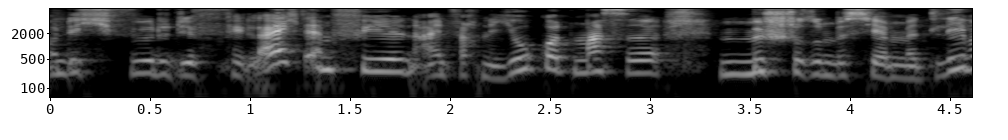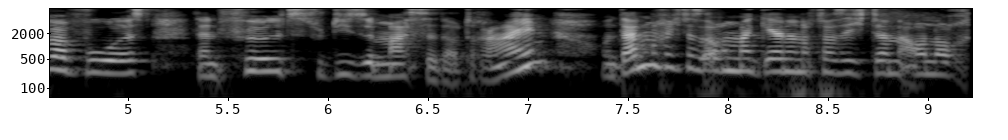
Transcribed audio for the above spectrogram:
Und ich würde dir vielleicht empfehlen, einfach eine Joghurtmasse, mischst du so ein bisschen mit Leberwurst, dann füllst du diese Masse dort rein. Und dann mache ich das auch immer gerne noch, dass ich dann auch noch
